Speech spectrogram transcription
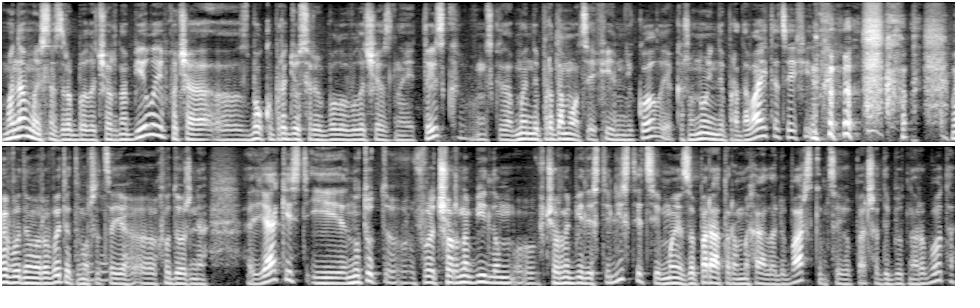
Ми навмисно зробили чорно-білий, хоча е, з боку продюсерів було величезний тиск. Вони сказали, ми не продамо цей фільм ніколи. Я кажу, ну і не продавайте цей фільм. Ми будемо робити, тому що це є е, художня якість. І ну тут в чорно-білому, в чорно-білій стилістиці ми з оператором Михайлом Любарським, це його перша дебютна робота,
